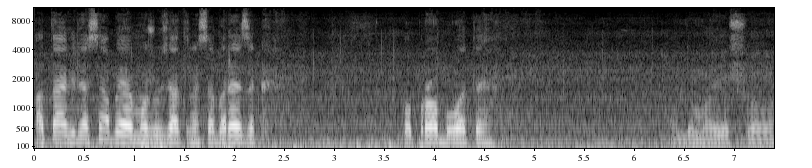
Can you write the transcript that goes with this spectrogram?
А так для себе я можу взяти на себе ризик, попробувати. Думаю, що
